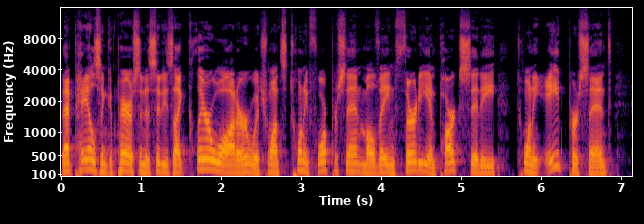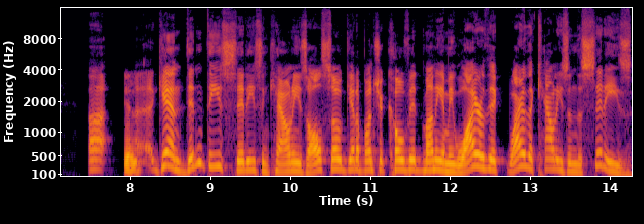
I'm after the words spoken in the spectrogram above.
That pales in comparison to cities like Clearwater, which wants 24%, Mulvane 30, and Park City 28%. Uh, Yes. again, didn't these cities and counties also get a bunch of COVID money? I mean, why are the why are the counties and the cities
